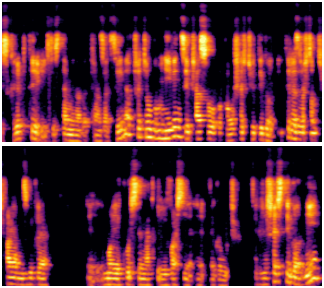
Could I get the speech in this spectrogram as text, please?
skrypty i systemy nawet transakcyjne w przeciągu mniej więcej czasu około 6 tygodni. Tyle zresztą trwają zwykle y, moje kursy, na których właśnie y, tego uczę. Także 6 tygodni,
